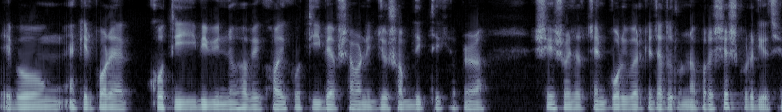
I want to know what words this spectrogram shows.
এবং একের পর এক ক্ষতি, বিভিন্নভাবে ক্ষয়ক্ষতি, ব্যবসা বাণিজ্য সব দিক থেকে আপনারা শেষ হয়ে যাচ্ছেন, পরিবারকে জাদুটনা করে শেষ করে দিয়েছে।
